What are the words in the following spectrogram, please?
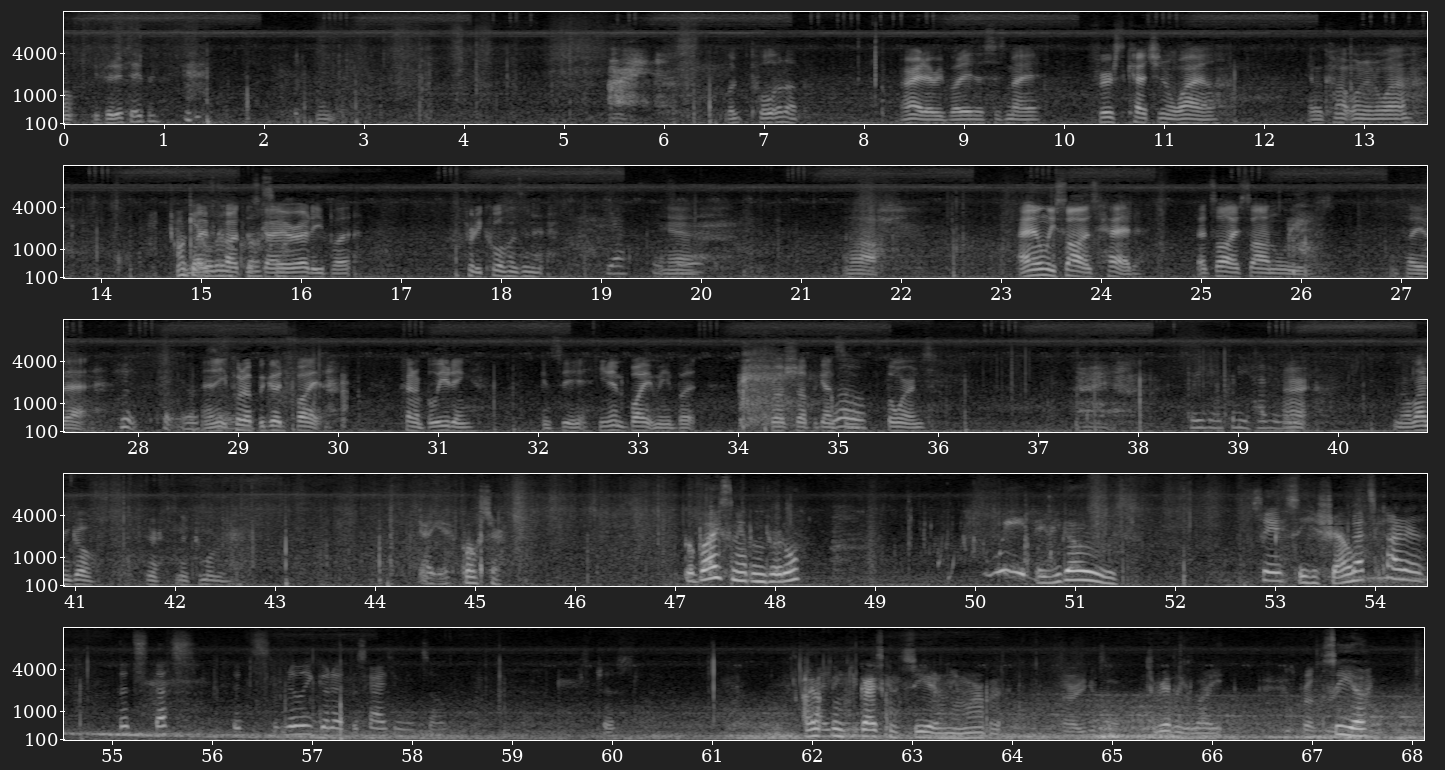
Oh, you videotaping? Alright. Look, pull it up. Alright, everybody, this is my first catch in a while. I haven't caught one in a while. I'll get Might a have little caught this guy already, but it's pretty cool, isn't it? Yeah. Yeah. Ah. I only saw his head. That's all I saw in the leaves. I'll tell you that. And he put up a good fight. Kind of bleeding. You can see He didn't bite me, but brushed up against Whoa. some thorns. Alright, Breathing pretty heavily. alright. Now let him go. Here, Nick, come over here. Yeah, get closer. Goodbye, snapping turtle. Whee! There he goes. See, See his shell? that's kind of that's that's it's really good at disguising itself. It's just I don't think you guys can see it anymore, but Alright, you can see. it's really light. Just press. See ya.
